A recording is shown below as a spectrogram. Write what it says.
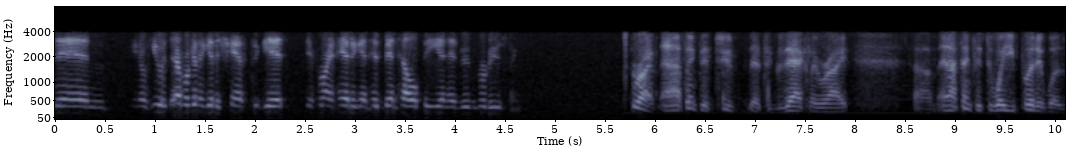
than you know he was ever going to get a chance to get if Ryan Hanigan had been healthy and had been producing. Right, and I think that you, that's exactly right, um, and I think that the way you put it was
